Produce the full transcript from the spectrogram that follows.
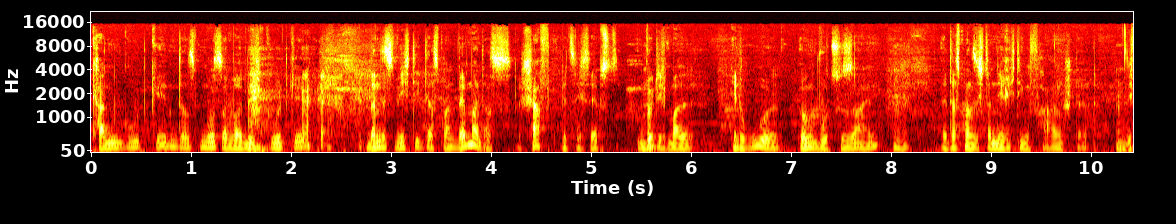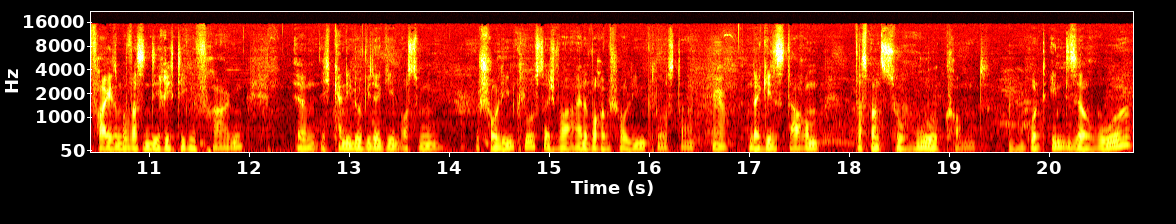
kann gut gehen, das muss aber nicht gut gehen. Und dann ist wichtig, dass man, wenn man das schafft, mit sich selbst mhm. wirklich mal in Ruhe irgendwo zu sein, mhm. Dass man sich dann die richtigen Fragen stellt. Mhm. Die Frage ist immer, was sind die richtigen Fragen? Ähm, ich kann die nur wiedergeben aus dem Shaolin-Kloster. Ich war eine Woche im Shaolin-Kloster. Ja. Und da geht es darum, dass man zur Ruhe kommt mhm. und in dieser Ruhe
